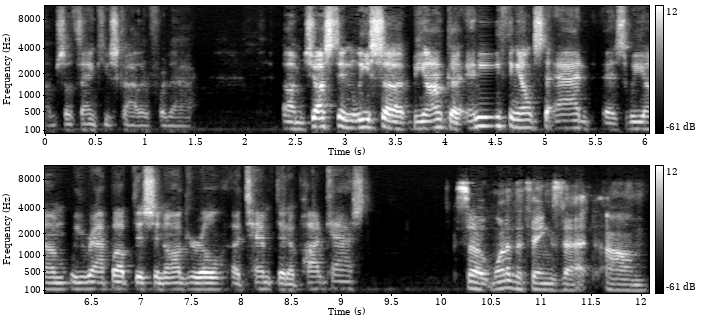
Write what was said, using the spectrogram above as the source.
Um, so thank you, Skylar, for that. Um, Justin, Lisa, Bianca, anything else to add as we um, we wrap up this inaugural attempt at a podcast? So one of the things that um,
